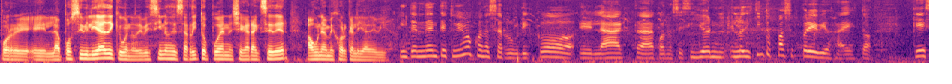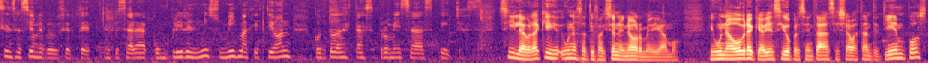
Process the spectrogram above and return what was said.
por eh, eh, la posibilidad de que bueno, de vecinos de Cerrito puedan llegar a acceder a una mejor calidad de vida. Intendente, estuvimos cuando se rubricó el acta, cuando se siguió en los distintos pasos previos a esto. ¿Qué sensación le produce a usted empezar a cumplir en su misma gestión con todas estas promesas hechas? Sí, la verdad que es una satisfacción enorme, digamos. Es una obra que había sido presentada hace ya bastante tiempos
